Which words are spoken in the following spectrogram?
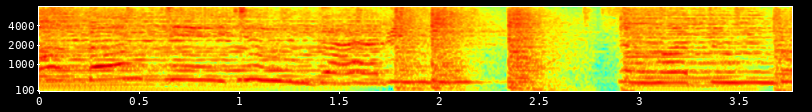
Abang T juga rindu Semua tunggu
